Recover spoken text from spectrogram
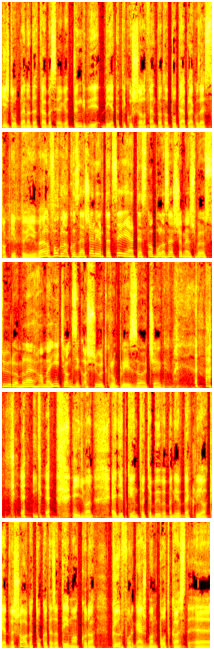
Kisdót Benedettel beszélgettünk, di- dietetikussal, a fenntartató táplálkozás szakértőjével. A foglalkozás elérte célját, ezt abból az SMS-ből szűröm le, amely így hangzik, a sült krumpli zöldség. Igen, így van. Egyébként, hogyha bővebben érdekli a kedves hallgatókat ez a téma, akkor a Körforgásban podcast eh,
